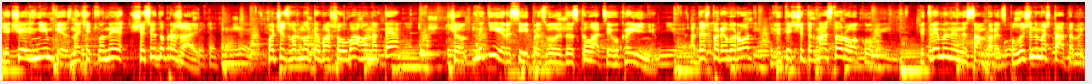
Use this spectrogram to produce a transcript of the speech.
Якщо є знімки, значить вони щось відображають. Хочу звернути вашу увагу на те, що не дії Росії призвели до ескалації в Україні, а де ж переворот 2014 року, підтриманий насамперед Сполученими Штатами.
